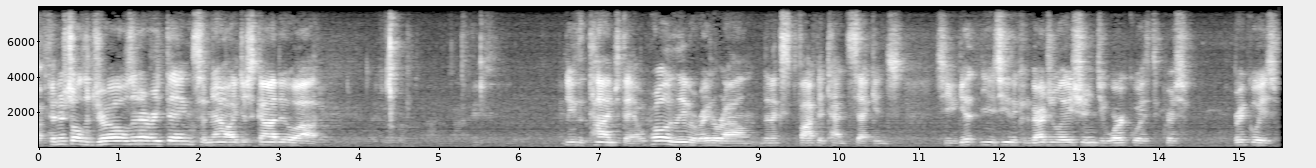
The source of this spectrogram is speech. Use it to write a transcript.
I finished all the drills and everything, so now I just got to uh, leave the timestamp. I'll probably leave it right around the next five to ten seconds. So you get you see the congratulations. You work with Chris Brickley's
